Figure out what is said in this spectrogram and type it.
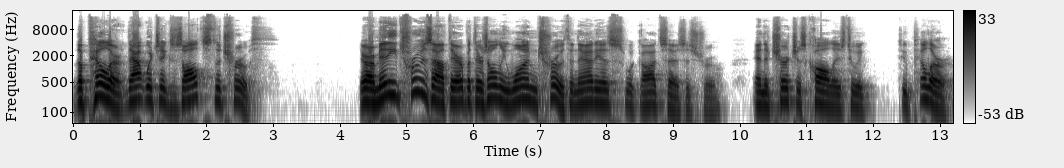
The pillar, that which exalts the truth. There are many truths out there, but there's only one truth, and that is what God says is true. And the church's call is to, to pillar,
